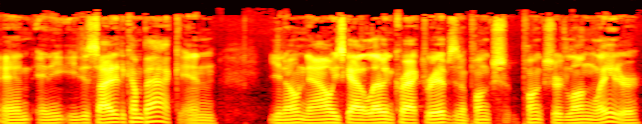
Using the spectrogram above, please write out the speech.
and and he, he decided to come back, and you know now he's got eleven cracked ribs and a punctured, punctured lung later,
